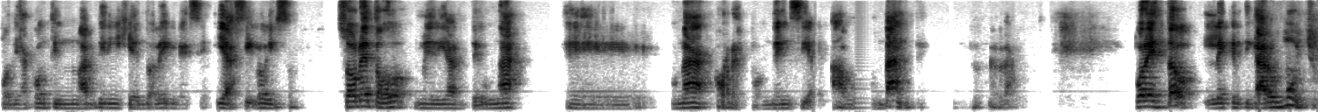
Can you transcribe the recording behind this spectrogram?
podía continuar dirigiendo a la iglesia y así lo hizo, sobre todo mediante una, eh, una correspondencia abundante. Por esto le criticaron mucho,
